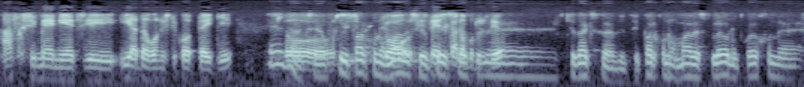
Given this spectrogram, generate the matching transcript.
αυξημένη έτσι, η ανταγωνιστικότητα εκεί. Ε, στο- εντάξει, αφού στις υπάρχουν πιο- ομάδες οι στις θέσεις οποίες κάτω από τους έχουν, δύο. ε, κοιτάξτε να δείτε, υπάρχουν ομάδες πλέον που έχουν ε,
